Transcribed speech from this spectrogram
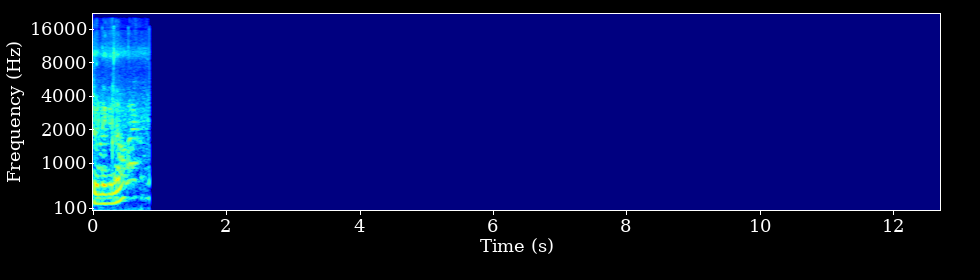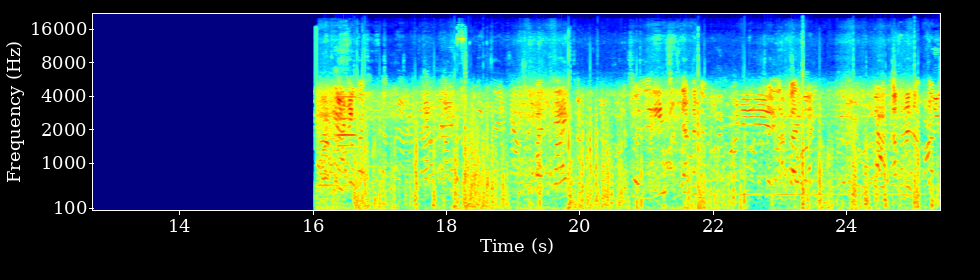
চলে গেলাম চল্লিশ দেখা যাবে চল্লিশ বাজে আপনার নামটা চলো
